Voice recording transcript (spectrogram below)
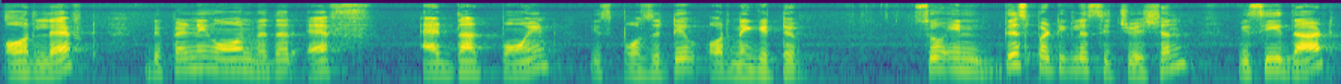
or left depending on whether f at that point is positive or negative. So, in this particular situation we see that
